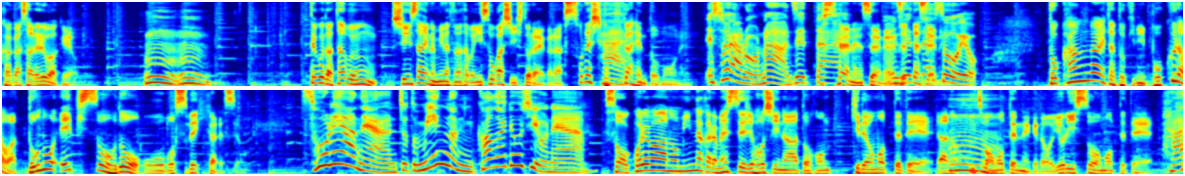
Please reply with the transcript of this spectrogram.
書かされるわけよ。うんうんってことは多分審査員の皆さん多分忙しい人らやからそれしか聞かへんと思うねん、えそうやろうな。絶対。そうやねんそうやねん。絶絶対対そうやねん。そうよ。と考えた時に僕らはどのエピソードを応募すべきかですよ。それやねん。ちょっとみんなに考えてほしいよね。そうこれはあのみんなからメッセージ欲しいなと本気で思っててあの、うん。いつも思ってんねんけどより一層思ってて。は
